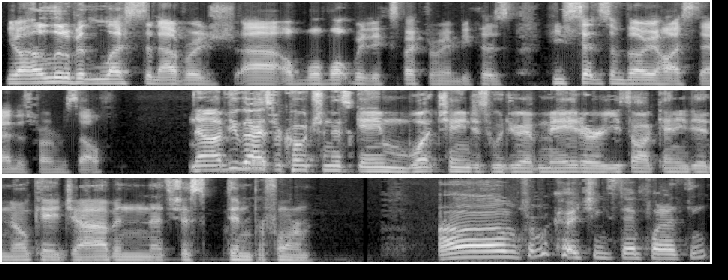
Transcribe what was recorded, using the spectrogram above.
you know, a little bit less than average uh, of what we'd expect from him because he set some very high standards for himself. Now, if you guys were coaching this game, what changes would you have made, or you thought Kenny did an okay job and that's just didn't perform? Um, from a coaching standpoint, I think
